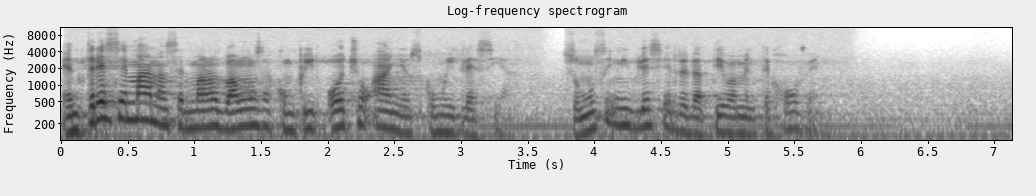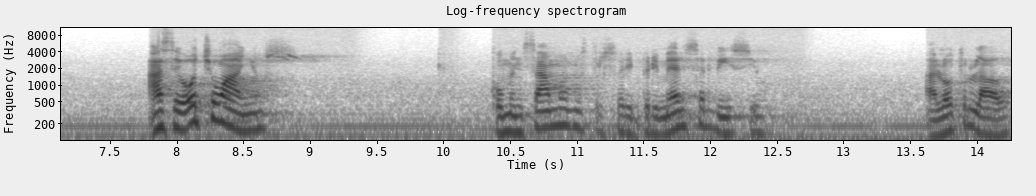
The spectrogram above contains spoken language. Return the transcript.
En tres semanas, hermanos, vamos a cumplir ocho años como iglesia. Somos una iglesia relativamente joven. Hace ocho años comenzamos nuestro primer servicio al otro lado.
